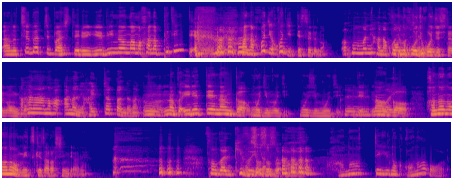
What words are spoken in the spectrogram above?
あのチュパチュパしてる指のまま鼻プチンって 鼻ほじほじってするの。あほんまに鼻ほじ鼻ほじほじじしてなんか。鼻の穴に入っちゃったんじゃなくて、うん、なんか入れてなんか文字文字文字文字へーでなんか鼻の穴を見つけたらしいんだよね。存在に気づいたそうそうそう。あ鼻っていうなんか穴がある。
